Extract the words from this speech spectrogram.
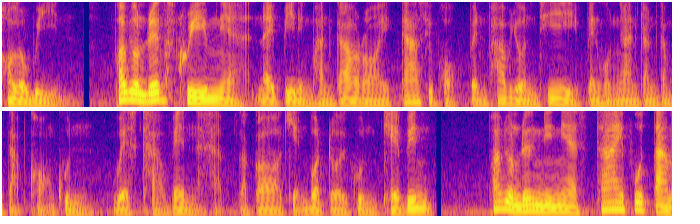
Halloween ภาพยนตร์เรื่อง Scream เนี่ยในปี 1996 เป็นภาพยนตร์ที่เป็นผลงานการกำกับของคุณเวสคาเวนนะครับ แล้วก็เขียนบทโดยคุณเควิน ภาพยนตร์เรื่องนี้เนี่ยถ้าให้พูดตาม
